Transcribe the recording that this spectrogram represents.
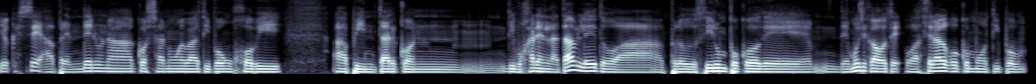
yo qué sé, a aprender una cosa nueva, tipo un hobby, a pintar con dibujar en la tablet o a producir un poco de, de música o, te, o hacer algo como tipo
